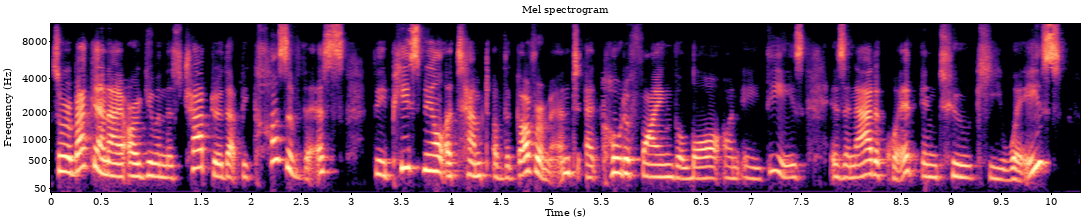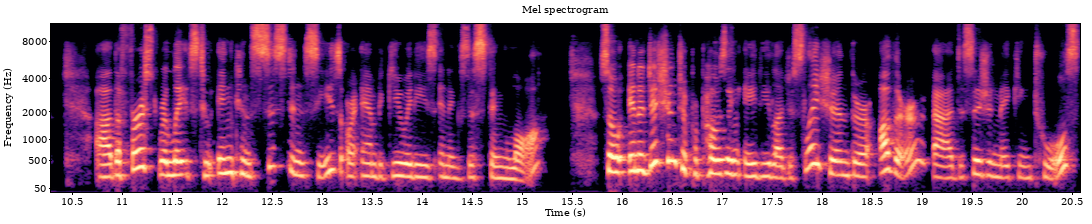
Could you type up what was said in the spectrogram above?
So, Rebecca and I argue in this chapter that because of this, the piecemeal attempt of the government at codifying the law on ADs is inadequate in two key ways. Uh, the first relates to inconsistencies or ambiguities in existing law. So, in addition to proposing AD legislation, there are other uh, decision making tools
